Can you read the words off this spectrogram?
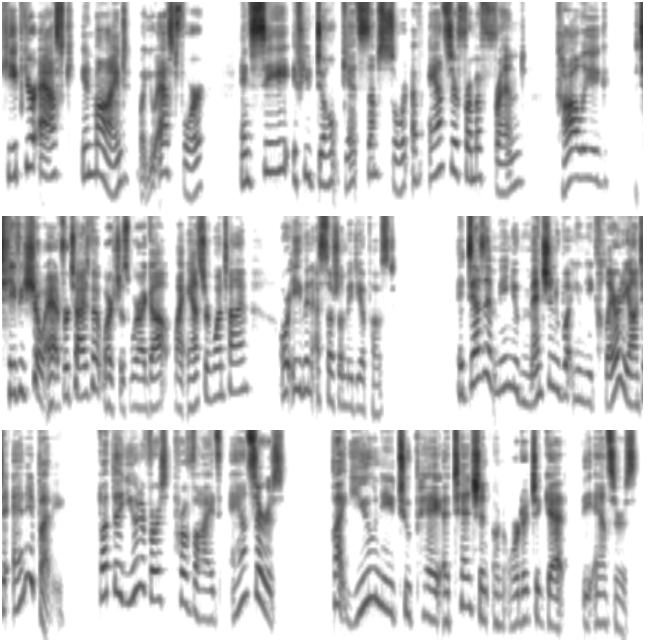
Keep your ask in mind, what you asked for, and see if you don't get some sort of answer from a friend, a colleague, a TV show advertisement, which is where I got my answer one time, or even a social media post. It doesn't mean you've mentioned what you need clarity on to anybody, but the universe provides answers. But you need to pay attention in order to get the answers.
